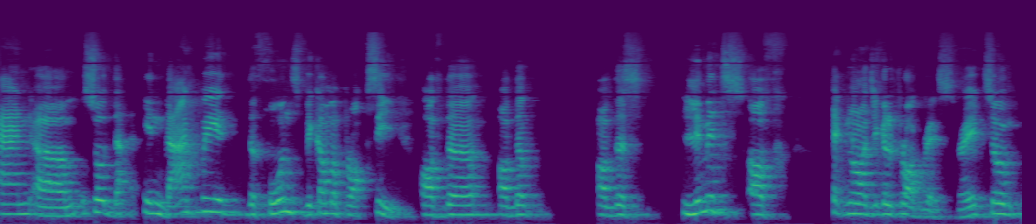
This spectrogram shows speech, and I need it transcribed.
And um, so that in that way, the phones become a proxy of the of the of the limits of technological progress, right? So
